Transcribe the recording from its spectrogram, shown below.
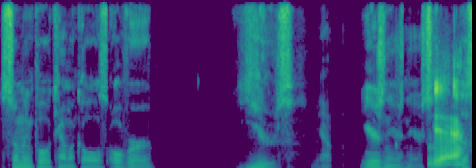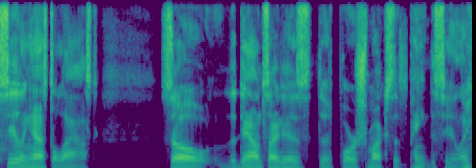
swimming pool chemicals over years. Yeah. Years and years and years. So Yeah. the ceiling has to last. So the downside is the poor schmucks that paint the ceiling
